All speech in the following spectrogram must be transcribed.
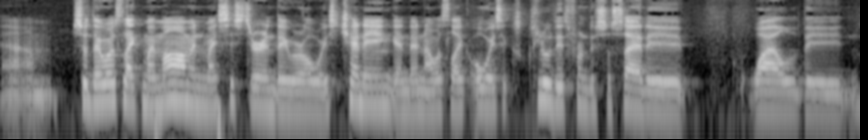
um, so there was like my mom and my sister, and they were always chatting, and then I was like always excluded from the society while the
